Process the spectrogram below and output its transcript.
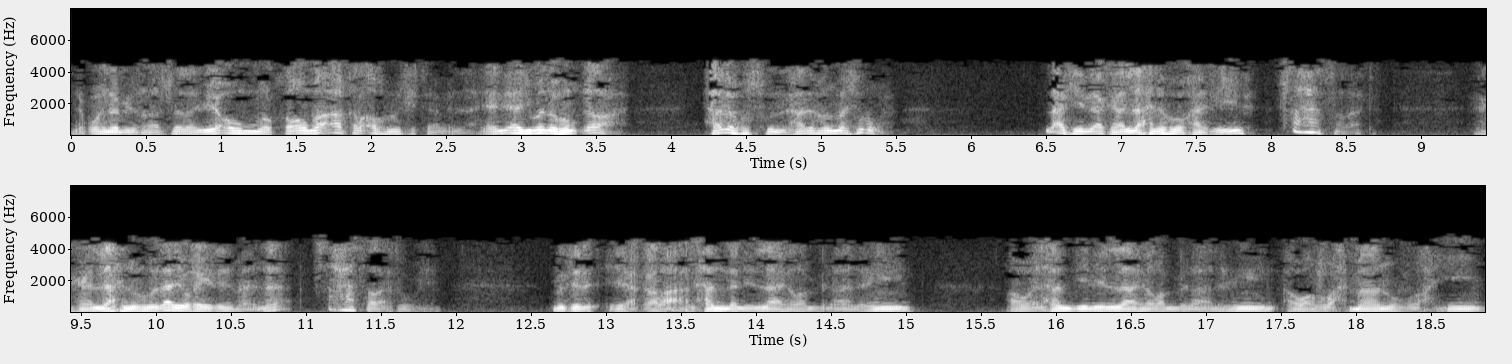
يقول النبي صلى الله عليه وسلم يؤم القوم أقرأهم كتاب الله. يعني أجودهم قراءة. هذا هو السنة هذا هو المشروع. لكن إذا كان لحنه خفيف صحت صلاته. إذا كان لحنه لا يغير المعنى صحت صلاته بهم. مثل إذا قرأ الحمد لله رب العالمين أو الحمد لله رب العالمين أو الرحمن الرحيم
